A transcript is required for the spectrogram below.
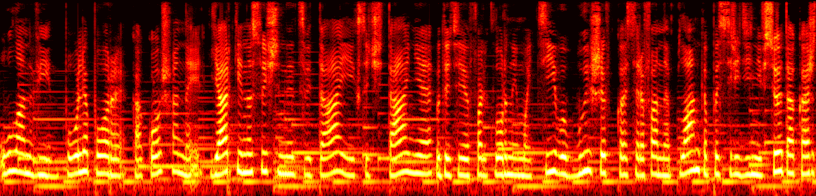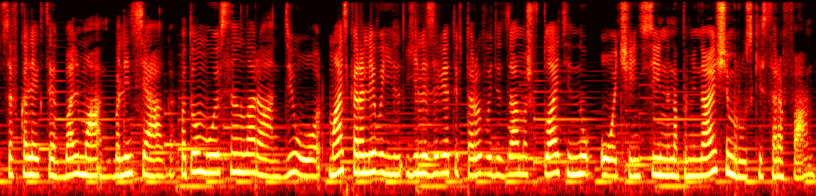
у Ланвин, Поля Поре, Коко Шанель. Яркие насыщенные цвета и их сочетание, вот эти фольклорные мотивы, вышивка, сарафанная планка посередине, все это окажется в коллекциях Бальман, Баленсиага, потом у Ев Сен-Лоран, Диор. Мать королевы Елизаветы II выйдет замуж в платье, ну, очень сильно напоминающим русский сарафан.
